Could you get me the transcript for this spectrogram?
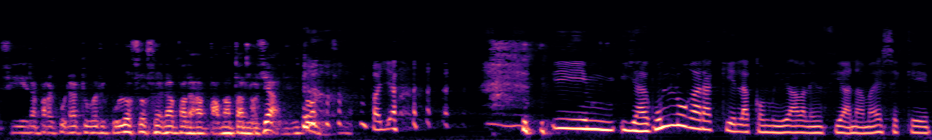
si era para curar tuberculosos o era para, matarlos ya, Vaya. ¿Y, algún lugar aquí en la comunidad valenciana, Maese, que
